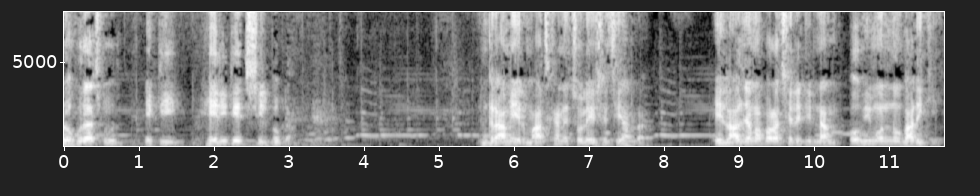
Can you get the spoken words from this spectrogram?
রঘুরাজপুর একটি হেরিটেজ শিল্পগ্রাম। গ্রামের মাঝখানে চলে এসেছি আমরা। এই লাল জামা পরা ছেলেটির নাম অভিমন্যু বারিকি।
